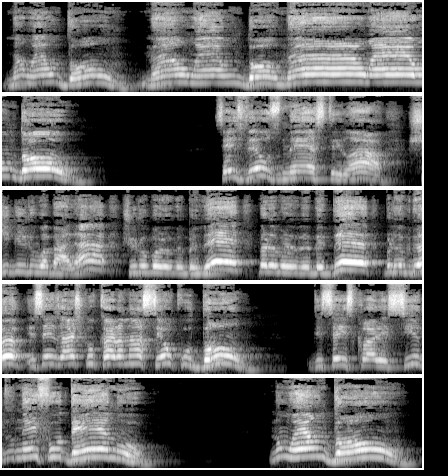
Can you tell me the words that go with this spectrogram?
Não é um dom, não é um dom, não é um dom. Vocês vê os mestres lá, e vocês acham que o cara nasceu com o dom de ser esclarecido? Nem fudendo. Não é um dom.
